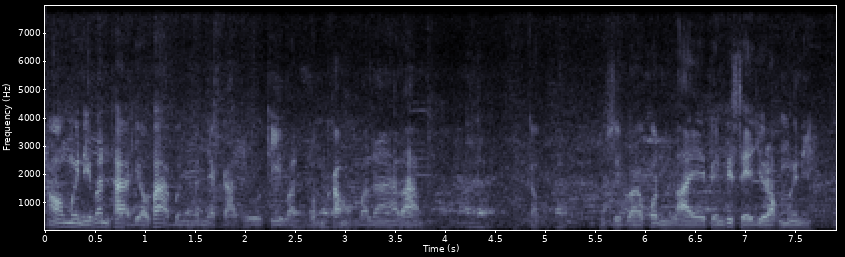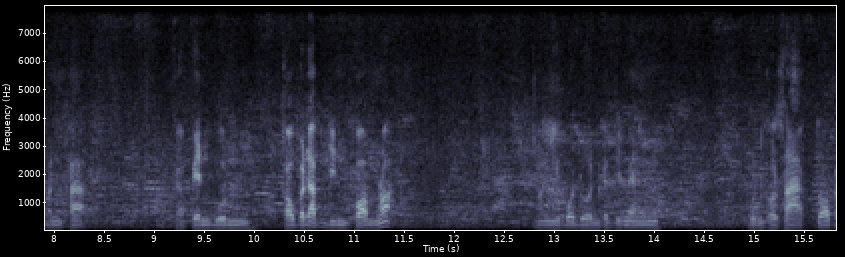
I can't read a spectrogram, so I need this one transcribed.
เอามื้อนี้วันพระเดี๋ยวพาเบิ่งบรรยากาศอยู่ที่วัดบงคำวัดนารามกับรู้สึกว่าคนหลายเป็นพิเศษอยู่ดอกมือนี้มันพระก็เป็นบุญเขาประดับดินพร้อมเนาะ เอาอีบ่โดนก็สิแม่นบุญเขาสากต่อไป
